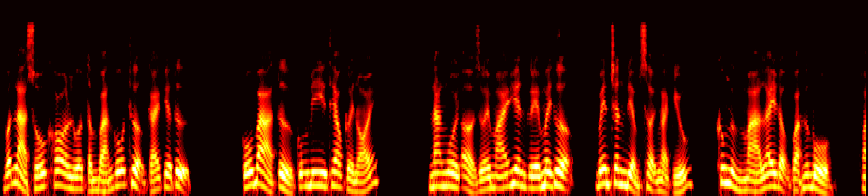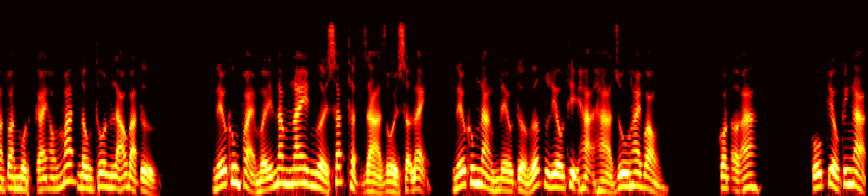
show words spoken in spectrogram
vẫn là số kho lúa tấm ván gỗ thượng cái kia tự. Cố bà tử cũng đi theo cười nói. Nàng ngồi ở dưới mái hiên ghế mây thượng, bên chân điểm sợi ngải cứu, không ngừng mà lay động quạt hương bù, hoàn toàn một cái hóng mát nông thôn lão bà tử. Nếu không phải mấy năm nay người sắc thật già rồi sợ lạnh, nếu không nàng đều tưởng ước liêu thị hạ hà du hai vòng. Còn ở A, cố kiều kinh ngạc,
